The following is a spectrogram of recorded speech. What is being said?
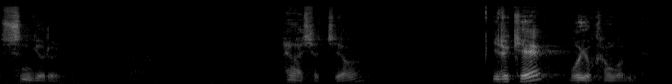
순교를 행하셨죠. 이렇게 모욕한 겁니다.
